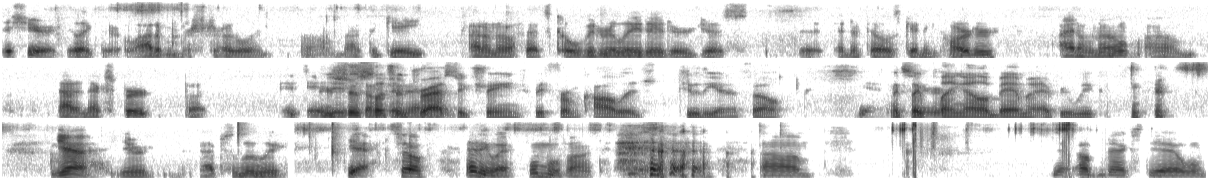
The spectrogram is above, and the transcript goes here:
This year, I feel like there a lot of them are struggling um, out the gate. I don't know if that's COVID related or just the NFL is getting harder. I don't know. Um, not an expert, but it, it It's is just such a something that- drastic change from college to the NFL. Yeah, It's like playing Alabama every week. Yeah, you're absolutely. Yeah. So anyway, we'll move on. um, up next, yeah. Well,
